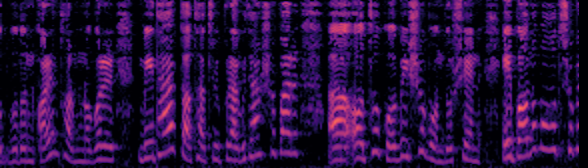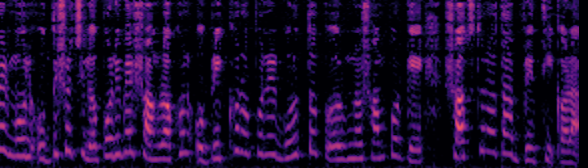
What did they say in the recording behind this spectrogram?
উদ্বোধন করেন ধর্মনগরের বিধায়ক তথা ত্রিপুরা বিধানসভার অধ্যক্ষ বিশ্ববন্ধু সেন। এই বন মহোৎসবের মূল উদ্দেশ্য ছিল পরিবেশ সংরক্ষণ ও বৃক্ষরোপণের গুরুত্বপূর্ণ সম্পর্কে সচেতনতা বৃদ্ধি করা।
